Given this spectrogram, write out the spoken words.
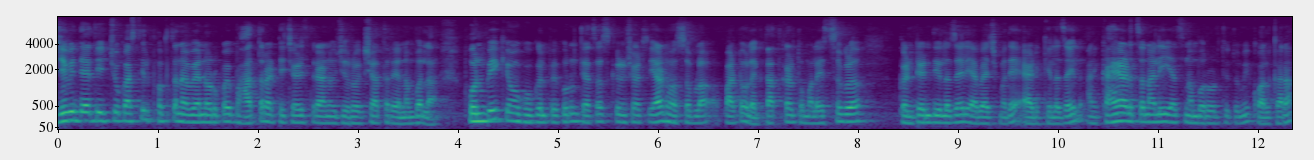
जे विद्यार्थी इच्छुक असतील फक्त नव्याण्णव रुपये बहात्तर अठ्ठेचाळीस त्र्याण्णव झिरो एक शहात्तर या नंबरला फोनपे किंवा गुगल पे करून त्याचा स्क्रीनशॉट या व्हॉट्सअपला पाठवला आहे तात्काळ तुम्हाला हे सगळं कंटेंट दिलं जाईल या बॅचमध्ये ॲड केलं जाईल. आणि काही अडचण आली याच नंबरवरती तुम्ही कॉल करा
